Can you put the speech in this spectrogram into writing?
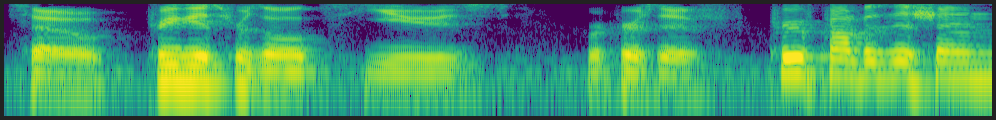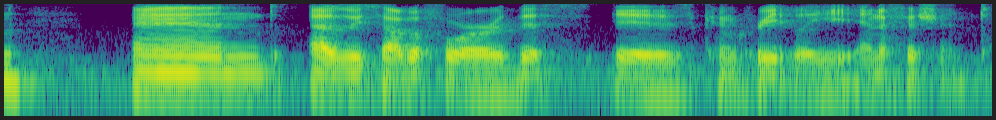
So previous results used recursive proof composition, and as we saw before, this is concretely inefficient.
